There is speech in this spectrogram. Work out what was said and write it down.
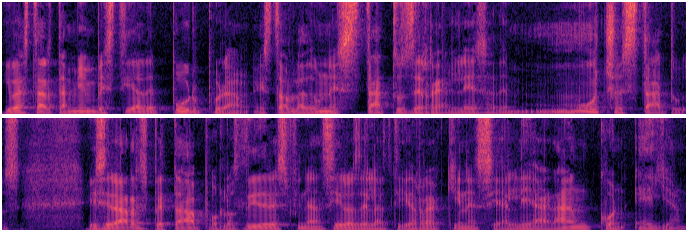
y va a estar también vestida de púrpura. Esto habla de un estatus de realeza, de mucho estatus, y será respetada por los líderes financieros de la tierra, quienes se aliarán con ella.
